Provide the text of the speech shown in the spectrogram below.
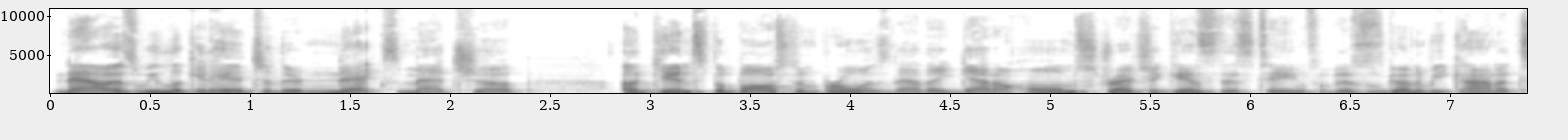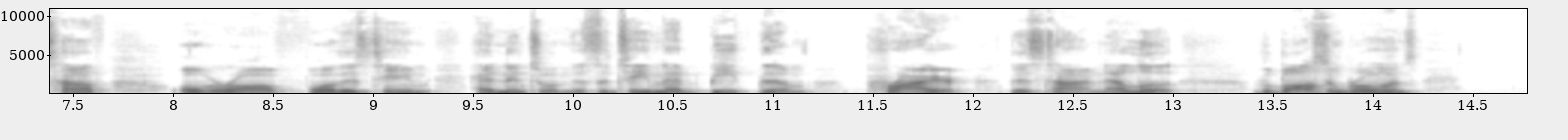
Now, as we look ahead to their next matchup against the Boston Bruins, now they got a home stretch against this team, so this is going to be kind of tough overall for this team heading into them. This is a team that beat them prior this time. Now, look, the Boston Bruins,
